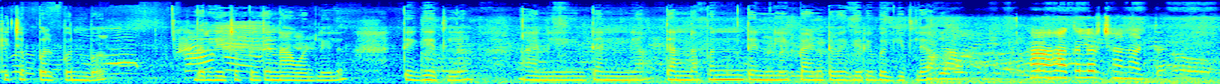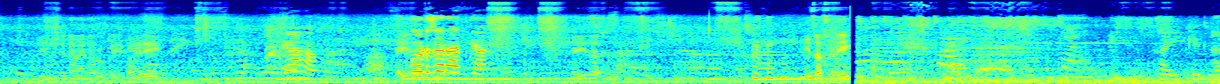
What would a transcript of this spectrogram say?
की चप्पल पण बघ. तर हे चप्पल त्यांना आवडलेलं ते घेतलं. आणि त्यांना त्यांना पण त्यांनी पॅन्ट वगैरे बघितल्या. हां हा कलर छान वाटतं. घ्या हा. जर आत घ्या. हाईक घेतला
